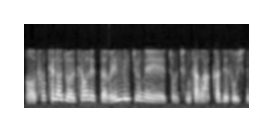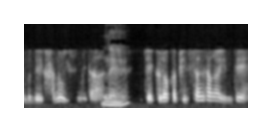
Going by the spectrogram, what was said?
어, 상태가 좋아 퇴원했다가 1, 2주내 좀 증상 악화돼서 오시는 분들이 간혹 있습니다. 네. 이제 그렇과 비슷한 상황인데 그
